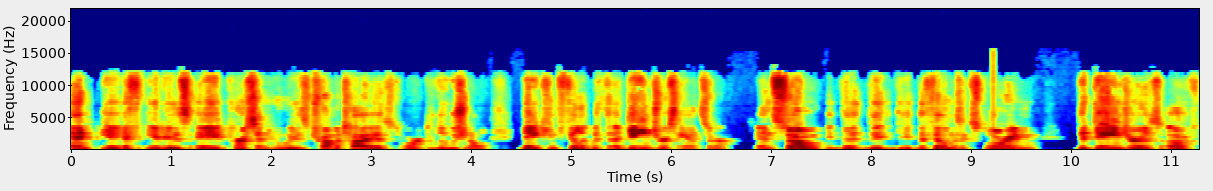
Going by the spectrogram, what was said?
And if it is a person who is traumatized or delusional they can fill it with a dangerous answer. And so the the the, the film is exploring the dangers of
